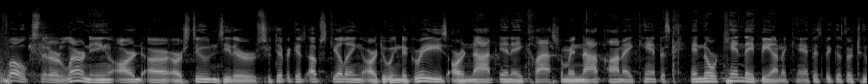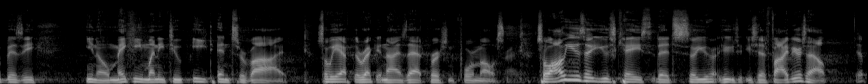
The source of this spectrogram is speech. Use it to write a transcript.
folks that are learning are, are, are, students either certificates, upskilling, or doing degrees are not in a classroom and not on a campus, and nor can they be on a campus because they're too busy, you know, making money to eat and survive. So we have to recognize that first and foremost. Right. So I'll use a use case that's, so you, you said five years out. Yep.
